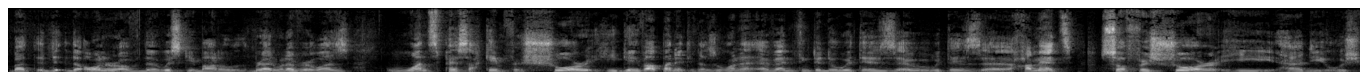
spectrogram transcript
But the, the owner of the whiskey bottle, the bread, whatever it was, once Pesach came, for sure he gave up on it. He doesn't want to have anything to do with his uh, with his uh, hametz. So for sure he had Yush.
